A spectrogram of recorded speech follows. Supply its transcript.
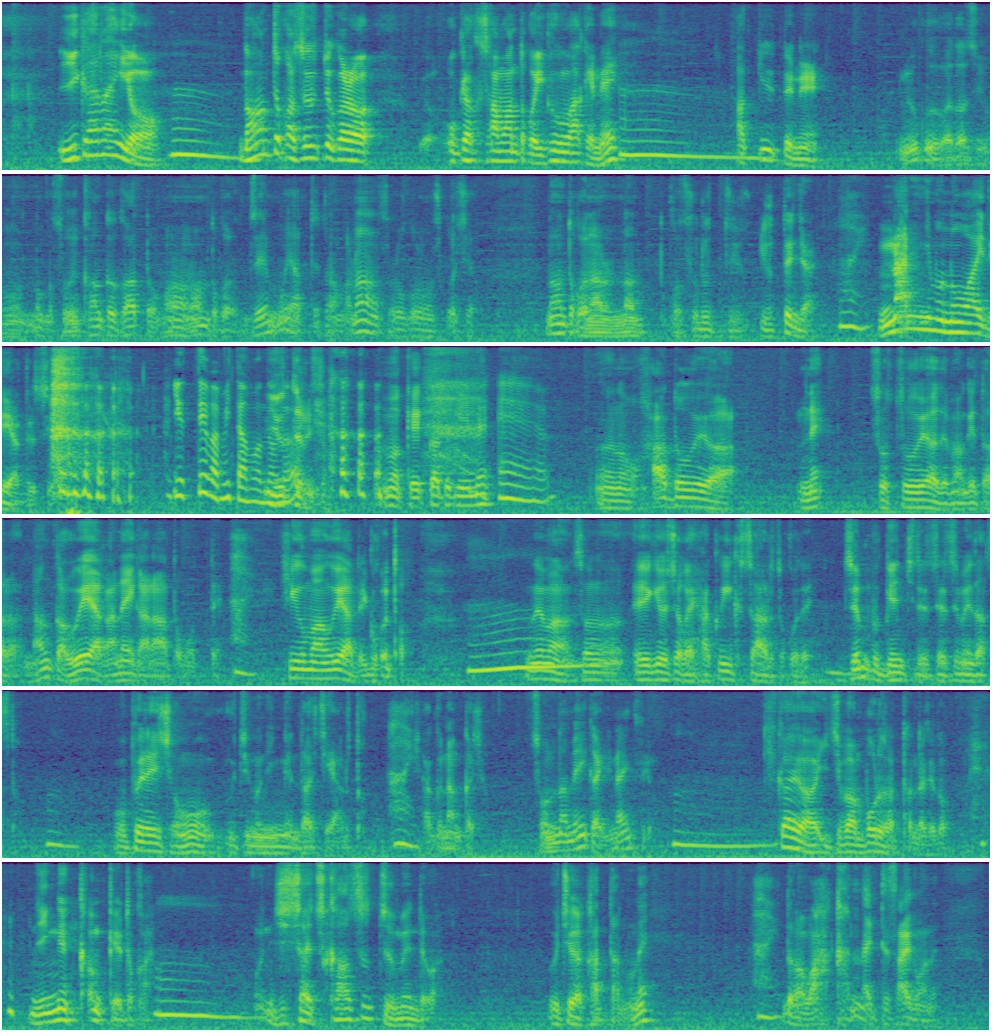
行かないよ。うん。何とかするって言うからお客様のとこ行くわけね。う、んはっきり言ってね。よく私もなんかそういう感覚があったのかな。なんとか禅もやってたのかな。その頃も少しはなんとかなるなんとかするって言ってんじゃん。はい。何にもノーアイデアですよ。言っては見たものの。言ってる人。まあ結果的にね ええ。あのハードウェアねソフトウェアで負けたらなんかウェアがねえかなと思ってはい。ヒューマンウェアで行こうと。うーん。でまあその営業所が100いくつあるとこで全部現地で説明出すと、オペレーションをうちの人間出してやると。はい。100何箇所そんなメーカーいないんですよ。うん。機械は一番ボロだったんだけど 人間関係とか。うん。実際使わずっていう面ではうちが勝ったのね。はい。だから分かんないって最後まで。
